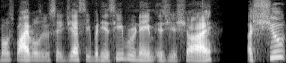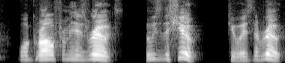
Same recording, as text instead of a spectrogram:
Most Bibles will say Jesse, but his Hebrew name is Yeshai. A shoot will grow from his roots. Who's the shoot? Yeshua is the root.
